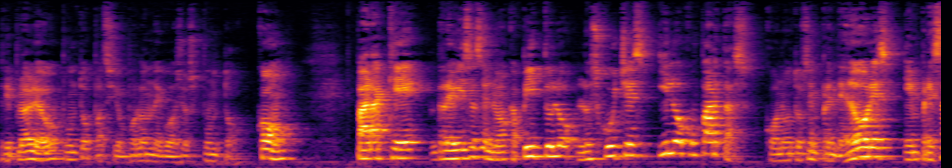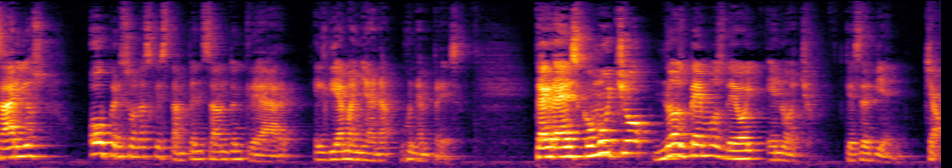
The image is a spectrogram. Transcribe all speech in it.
www.pasionporlosnegocios.com para que revises el nuevo capítulo, lo escuches y lo compartas con otros emprendedores, empresarios o personas que están pensando en crear el día de mañana una empresa. Te agradezco mucho. Nos vemos de hoy en 8. Que estés bien. Chao.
